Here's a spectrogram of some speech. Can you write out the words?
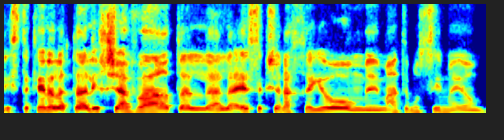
להסתכל על התהליך שעברת, על, על העסק שלך היום, אה, מה אתם עושים היום?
